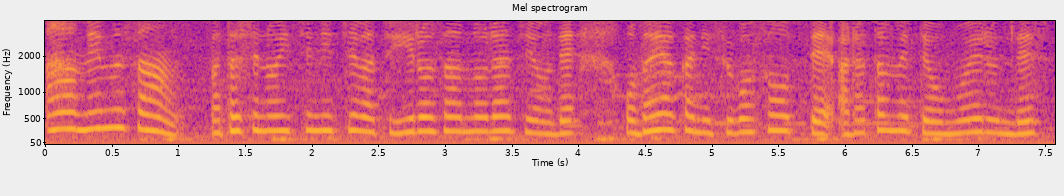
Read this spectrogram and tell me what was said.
あーメムさん私の一日は千尋さんのラジオで穏やかに過ごそうって改めて思えるんです。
